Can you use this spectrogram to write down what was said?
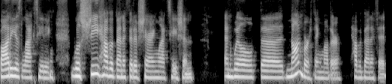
body is lactating, will she have a benefit of sharing lactation? And will the non birthing mother have a benefit?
